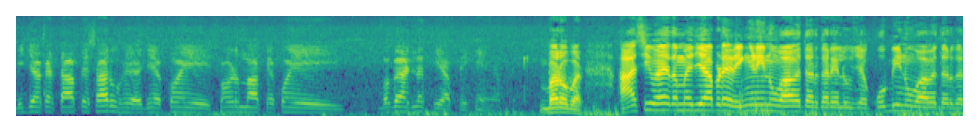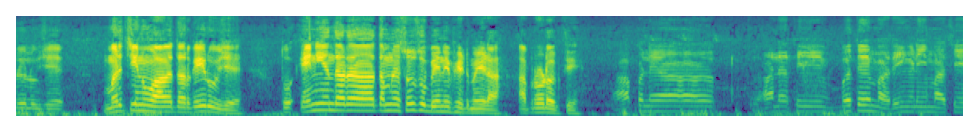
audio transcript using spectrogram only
બીજા કરતાં આપણે સારું છે. હજી કોઈ છોડમાં કે કોઈ બગાડ નથી આપણે ક્યાંય બરોબર. આ સિવાય તમે જે આપણે રીંગણીનું વાવેતર કરેલું છે કોબીનું વાવેતર કરેલું છે મરચીનું વાવેતર કર્યું છે તો એની અંદર તમને શું શું બેનિફિટ મળ્યા આ પ્રોડક્ટથી આપણે આનાથી બધેમાં રીંગણીમાં છે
